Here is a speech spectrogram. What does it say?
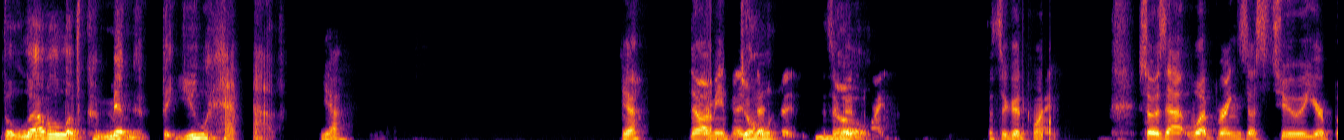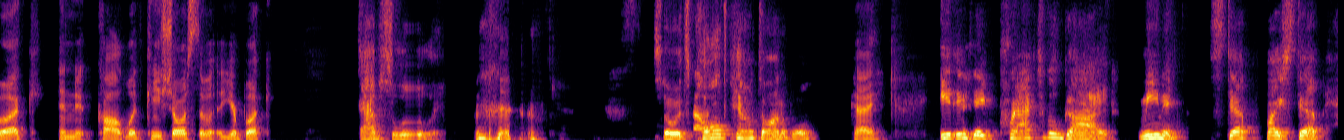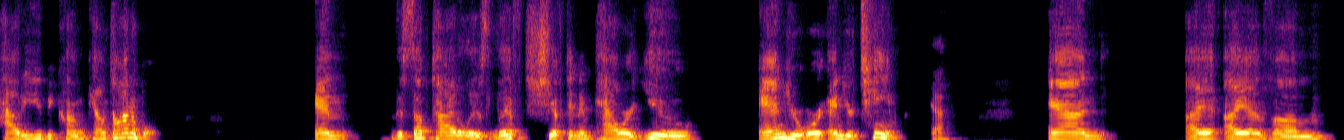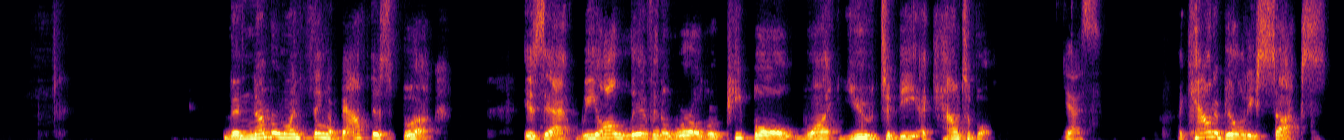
the level of commitment that you have? Yeah. Yeah. No, I mean, that- Don't that's, a- that's a know. That's a good point. So is that what brings us to your book and call what can you show us the your book? Absolutely. So it's called Count-On-Able. okay. It is a practical guide, meaning step by step, how do you become count-on-able? And the subtitle is Lift, Shift, and Empower You and your or and your team. Yeah. And I I have um the number one thing about this book is that we all live in a world where people want you to be accountable. Yes. Accountability sucks.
